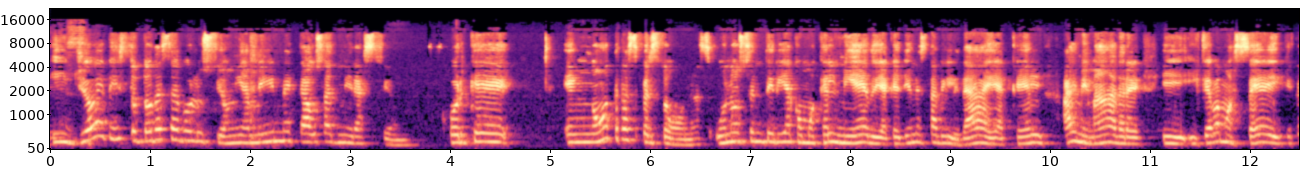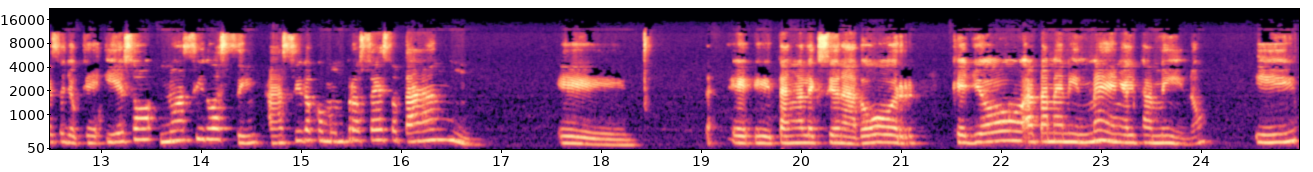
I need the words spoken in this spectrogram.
y yo he visto toda esa evolución y a mí me causa admiración, porque en otras personas uno sentiría como aquel miedo y aquella inestabilidad y aquel, ay, mi madre, y, qué vamos a hacer, y qué, sé yo qué. Y eso no ha sido así, ha sido como un proceso tan, eh, eh, eh, tan aleccionador, que yo hasta me animé en el camino y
